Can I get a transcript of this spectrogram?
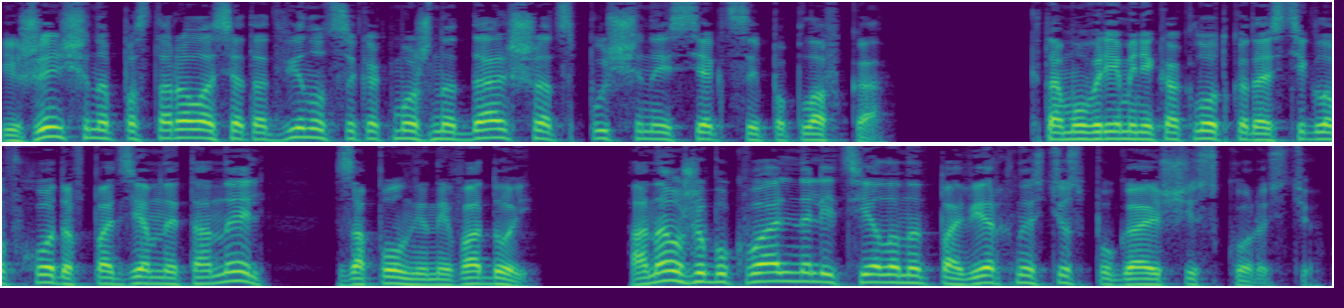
и женщина постаралась отодвинуться как можно дальше от спущенной секции поплавка. К тому времени, как лодка достигла входа в подземный тоннель, заполненный водой, она уже буквально летела над поверхностью с пугающей скоростью.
